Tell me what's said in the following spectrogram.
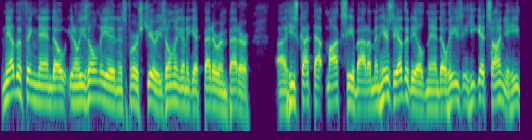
And the other thing, Nando, you know, he's only in his first year. He's only going to get better and better. Uh, he's got that moxie about him. And here's the other deal, Nando. He's he gets on you. He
